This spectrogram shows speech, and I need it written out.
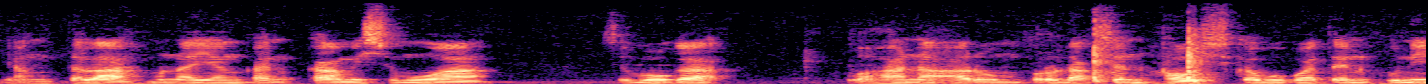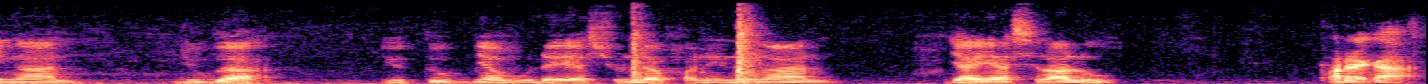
yang telah menayangkan kami semua. Semoga Wahana Arum Production House Kabupaten Kuningan juga YouTube-nya Budaya Sunda Panenungan. Jaya selalu. Mereka.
